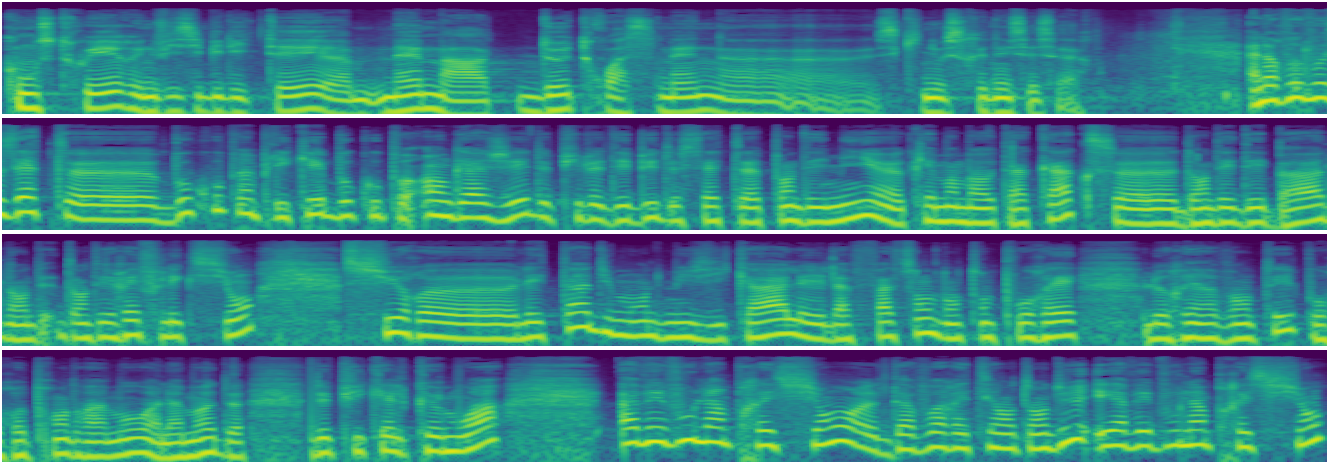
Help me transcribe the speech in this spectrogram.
construire une visibilité, euh, même à deux, trois semaines, euh, ce qui nous serait nécessaire. Alors vous vous êtes euh, beaucoup impliqué, beaucoup engagé depuis le début de cette pandémie, euh, Clément Maotakax, euh, dans des débats, dans, dans des réflexions sur l'état du monde musical et la façon dont on pourrait le réinventer, pour reprendre un mot à la mode depuis quelques mois. Avez-vous l'impression d'avoir été entendu et avez-vous l'impression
